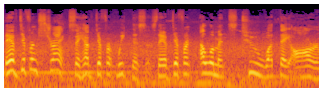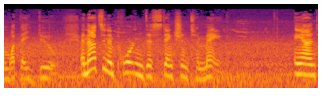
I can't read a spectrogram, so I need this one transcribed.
They have different strengths, they have different weaknesses, they have different elements to what they are and what they do. And that's an important distinction to make. And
